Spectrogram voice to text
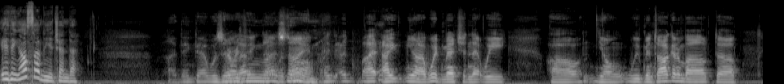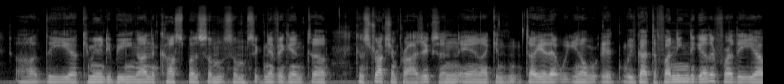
Anything else on the agenda? I think that was No, that- everything that last was all. night. I, I, I, you know, I would mention that we, uh, you know, we've been talking about uh, the uh, community being on the cusp of some some significant uh, construction projects, and, and I can tell you that we, you know, it, we've got the funding together for the uh,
